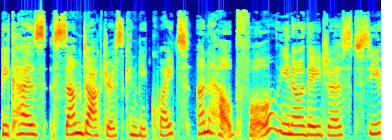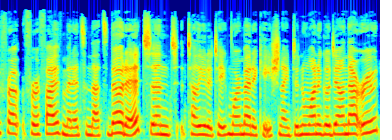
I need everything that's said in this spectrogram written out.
because some doctors can be quite unhelpful. You know, they just see you for, for five minutes and that's about it and tell you to take more medication. I didn't want to go down that route.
